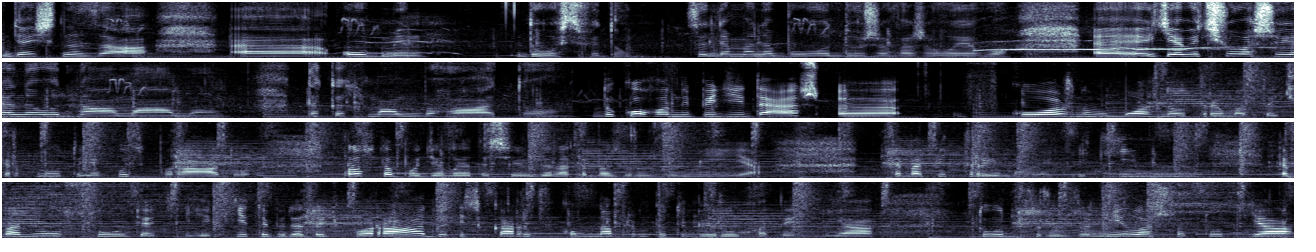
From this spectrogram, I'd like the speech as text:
Вдячна за е, обмін досвідом. Це для мене було дуже важливо. Е, я відчула, що я не одна мама, таких мам багато. До кого не підійдеш, е, в кожному можна отримати, черпнути якусь пораду, просто поділитися, людина тебе зрозуміє, тебе підтримують, які тебе не осудять, які тобі дадуть пораду і скажуть, в якому напрямку тобі рухатись. Я тут зрозуміла, що тут я,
